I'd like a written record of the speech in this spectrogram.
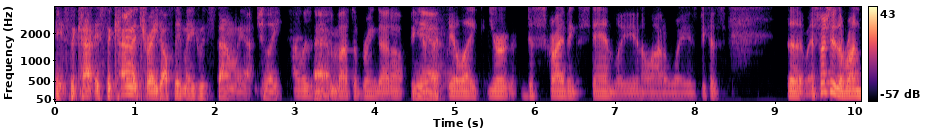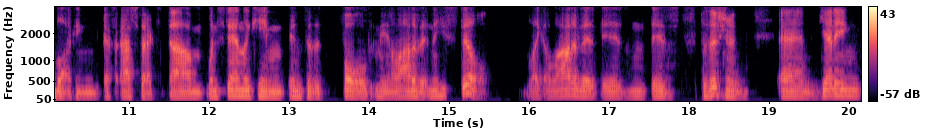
It's the kind it's the kind of trade off they made with Stanley. Actually, I was just um, about to bring that up because yeah. I feel like you're describing Stanley in a lot of ways because the especially the run blocking aspect. Um, when Stanley came into the fold, I mean a lot of it, and he's still like a lot of it is is position and getting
